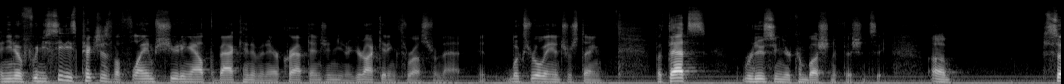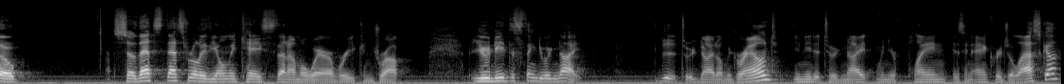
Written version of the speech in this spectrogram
And you know, when you see these pictures of a flame shooting out the back end of an aircraft engine, you know, you're not getting thrust from that. It looks really interesting, but that's reducing your combustion efficiency. Um, so, so that's that's really the only case that I'm aware of where you can drop. You need this thing to ignite to ignite on the ground. You need it to ignite when your plane is in Anchorage, Alaska.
